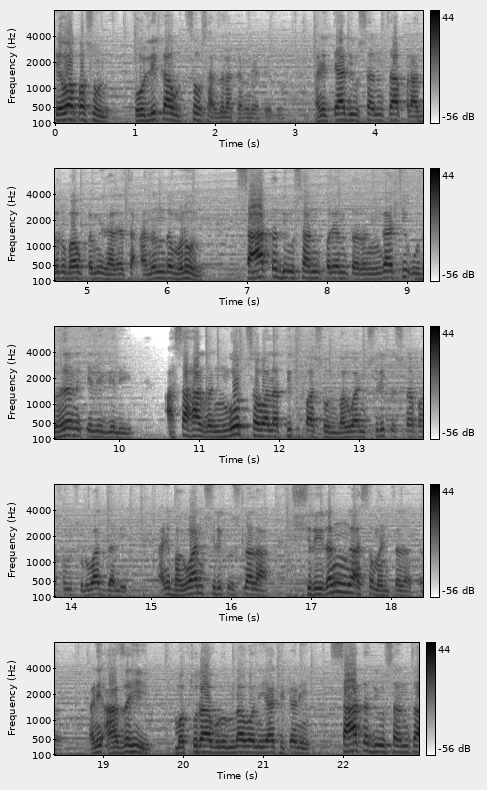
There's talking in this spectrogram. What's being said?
तेव्हापासून होलिका उत्सव साजरा करण्यात येतो. आणि त्या दिवसांचा प्रादुर्भाव कमी झाल्याचा आनंद म्हणून सात दिवसांपर्यंत रंगाची उधळण केली गेली असा हा रंगोत्सवाला तिथपासून भगवान श्रीकृष्णापासून सुरुवात झाली आणि भगवान श्रीकृष्णाला श्रीरंग असं म्हटलं जातं. आणि आजही मथुरा वृंदावन या ठिकाणी सात दिवसांचा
